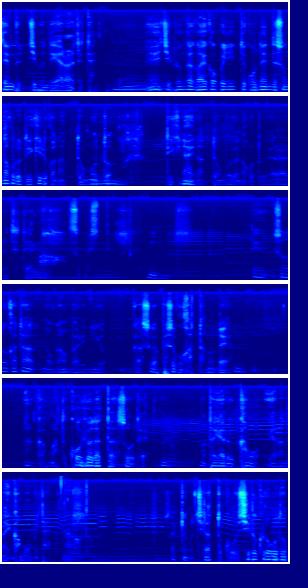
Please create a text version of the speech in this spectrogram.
全部自分でやられてて、ね、自分が外国に行って5年でそんなことできるかなって思うと、できないなって思うようなことをやられてて、うん。まあすごいですね。うんでその方の頑張りにがすごいやっぱりすごかったのでなんかまた好評だったそうでまたやるかもやらないかもみたいな。なるほど。さっきもちらっとこうシルクロード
